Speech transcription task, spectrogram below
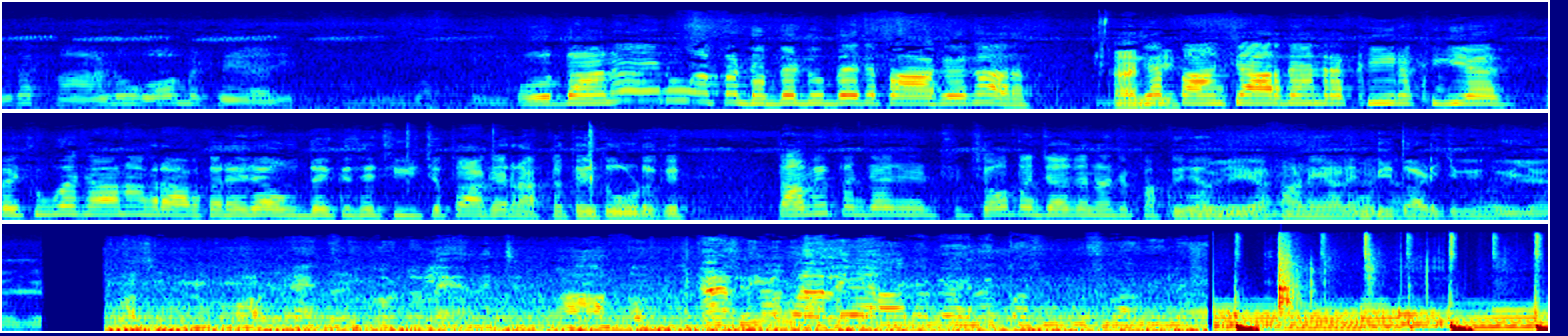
ਇਹ ਤਾਂ ਖਾਣ ਨੂੰ ਬਹੁਤ ਮਿੱਠੇ ਆ ਜੀ। ਉਦਾਂ ਨਾ ਇਹਨੂੰ ਆਪਾਂ ਡੱਬੇ ਡੁੱਬੇ ਚ ਪਾ ਕੇ ਘਰ ਜੇ ਪੰਜ ਚਾਰ ਦਿਨ ਰੱਖੀ ਰੱਖੀਏ ਤੇ ਚੂਹਾ ਚਾਹ ਨਾ ਖਰਾਬ ਕਰੇ ਜਾਂ ਉਦੇ ਕਿਸੇ ਚੀਜ਼ ਚ ਪਾ ਕੇ ਰੱਖ ਤੇ ਤੋੜ ਕੇ ਤਾਂ ਵੀ ਪੰਜਾਂ ਚੌ ਪੰਜਾਂ ਦਿਨਾਂ ਚ ਪੱਕ ਜਾਂਦੇ ਆ ਖਾਣੇ ਵਾਲੇ ਪੂਰੀ ਤਾੜੀ ਚ ਵੀ ਹੋਈ ਜਾਊਗੀ। ਪਾਸੇ ਜਿਹਨੂੰ ਘੁਮਾ ਕੇ ਫਰੈਂਡ ਦੀ ਫੋਟੋ ਲੈ ਵਿੱਚ ਆਹੋ। ਘਰ ਦੀ ਬਣਾ ਲਈ ਆ। ਆ ਕੇ ਦੇਖ ਲੈ ਪਸ਼ੂ ਪਸ਼ੂ ਆ ਵੀ ਲੈ।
